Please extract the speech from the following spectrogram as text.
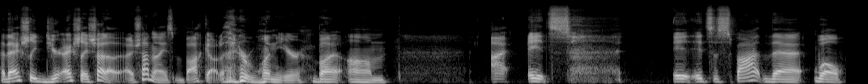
I've actually deer, actually I shot a I shot a nice buck out of there one year, but um, I it's it, it's a spot that well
